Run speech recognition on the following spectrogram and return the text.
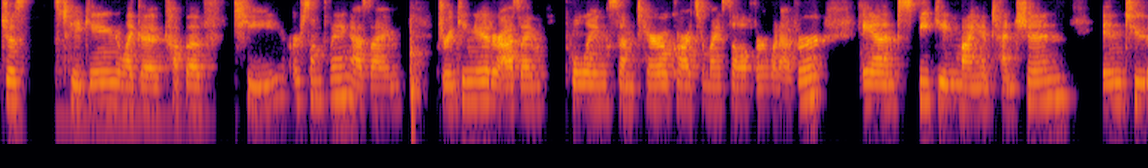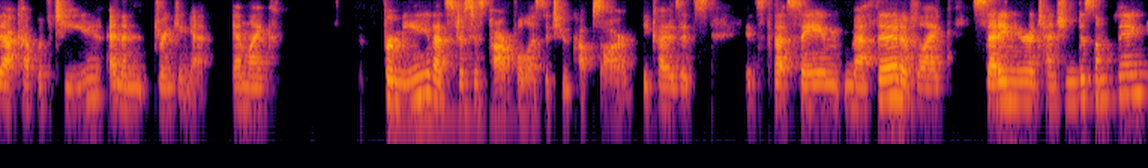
just taking like a cup of tea or something as I'm drinking it or as I'm pulling some tarot cards for myself or whatever and speaking my intention into that cup of tea and then drinking it. And like for me, that's just as powerful as the two cups are because it's it's that same method of like setting your attention to something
